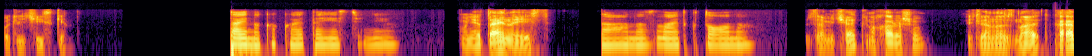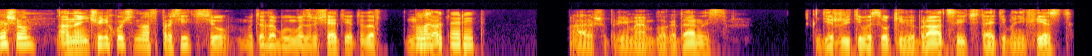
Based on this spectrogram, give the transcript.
По-атлетически. Тайна какая-то есть у нее. У нее тайна есть? Да, она знает, кто она. Замечательно, хорошо. Если она знает. Хорошо. Она ничего не хочет у нас спросить, все. Мы тогда будем возвращать ее тогда назад. Благодарит. Хорошо, принимаем благодарность. Держите высокие вибрации, читайте манифест.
